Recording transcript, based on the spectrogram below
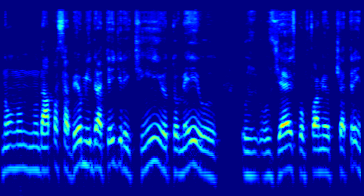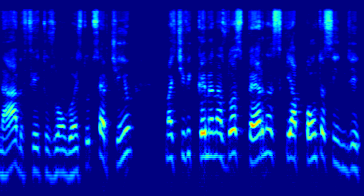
não, não, não dá para saber. Eu me hidratei direitinho, eu tomei o, os, os gés conforme eu tinha treinado, feito os longões, tudo certinho, mas tive câmera nas duas pernas que aponta assim de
